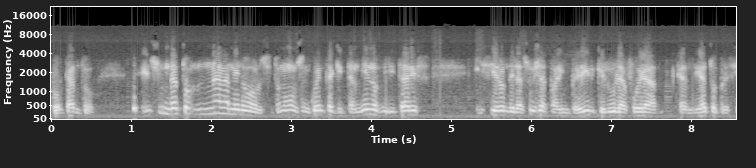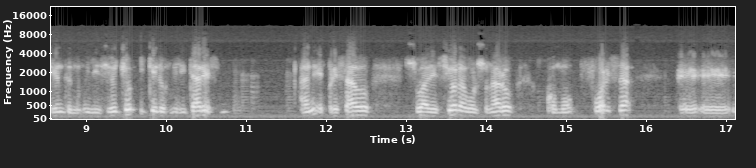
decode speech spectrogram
Por tanto, es un dato nada menor si tomamos en cuenta que también los militares hicieron de las suyas para impedir que Lula fuera candidato a presidente en 2018 y que los militares han expresado su adhesión a Bolsonaro como fuerza eh, eh,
